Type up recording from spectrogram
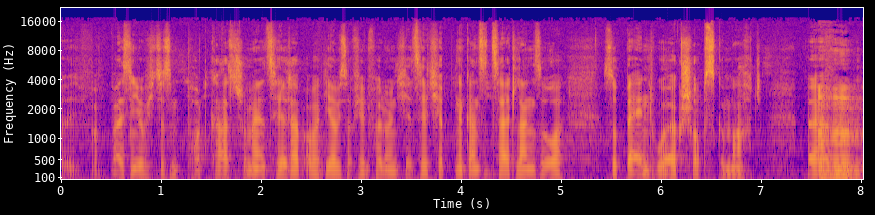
ich weiß nicht, ob ich das im Podcast schon mal erzählt habe, aber die habe ich auf jeden Fall noch nicht erzählt. Ich habe eine ganze Zeit lang so, so Band-Workshops gemacht ähm, mhm.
